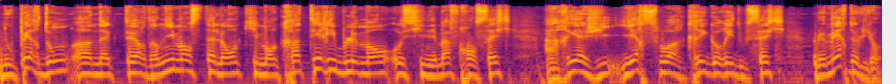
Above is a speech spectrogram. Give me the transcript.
Nous perdons un acteur d'un immense talent qui manquera terriblement au cinéma français, a réagi hier soir Grégory Doucet, le maire de Lyon.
